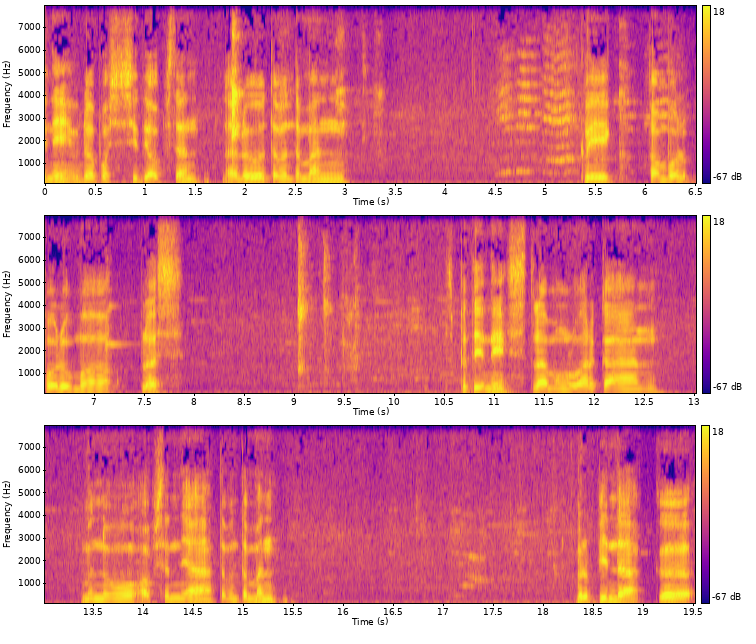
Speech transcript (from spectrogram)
ini udah posisi di option. Lalu teman-teman klik tombol volume plus. Seperti ini setelah mengeluarkan menu optionnya teman-teman berpindah ke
